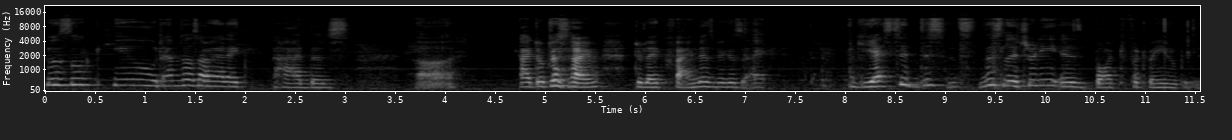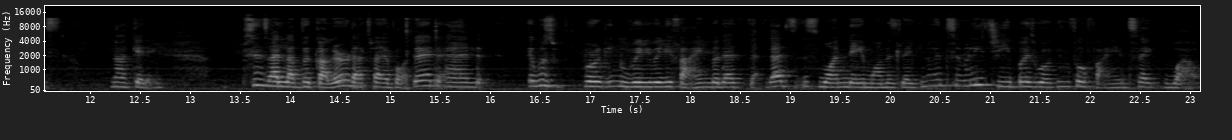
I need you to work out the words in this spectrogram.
was so cute. I'm so sorry I like had this. Uh, I took the time to like find this because I it. This this, this literally is bought for 20 rupees. Not kidding. Since I love the color, that's why I bought it, and it was working really really fine. But that, that that's this one day, mom is like, you know, it's really cheap, but it's working so fine. It's like wow.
